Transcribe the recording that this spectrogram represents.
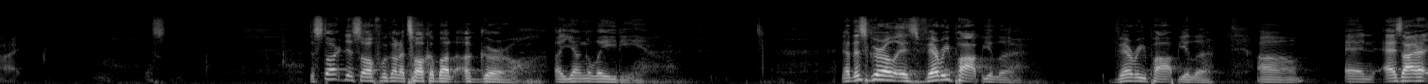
right. To start this off, we're going to talk about a girl, a young lady. Now, this girl is very popular, very popular. Um, and as I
